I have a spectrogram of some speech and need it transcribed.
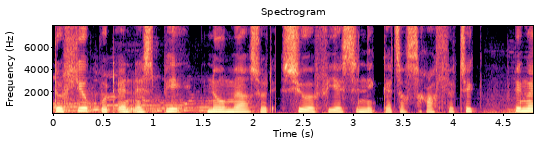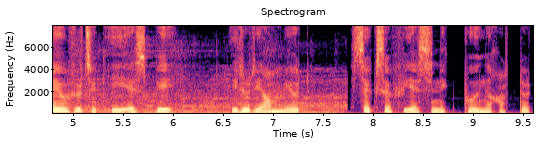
туллиуппут NSP нумерсут 87-ник катерсақарлутик пингаюуллутик ESP илулиармиут 86-ник пуингеқартут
